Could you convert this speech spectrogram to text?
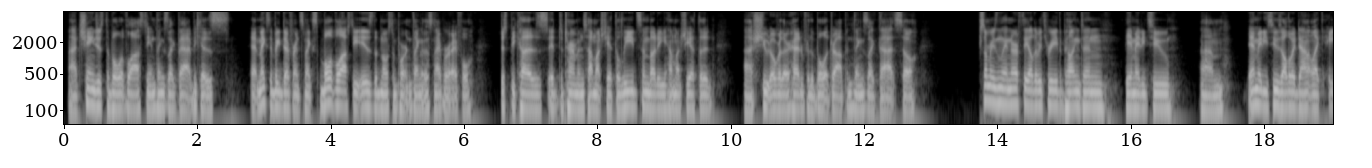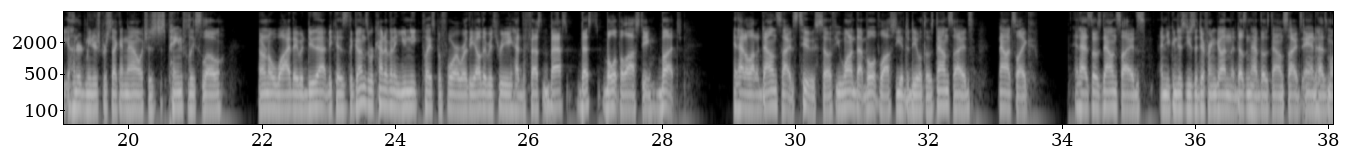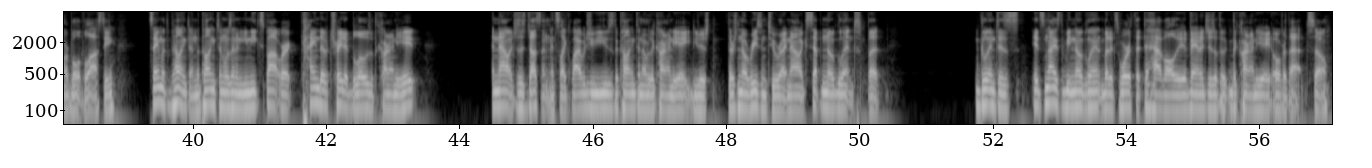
uh, changes to bullet velocity and things like that because it makes a big difference. Makes bullet velocity is the most important thing with a sniper rifle, just because it determines how much you have to lead somebody, how much you have to uh, shoot over their head for the bullet drop and things like that. So for some reason they nerfed the LW3, the Pelington, the M82. Um, M82 is all the way down at like 800 meters per second now, which is just painfully slow. I don't know why they would do that because the guns were kind of in a unique place before where the LW3 had the best, best, best bullet velocity, but it had a lot of downsides too. So if you wanted that bullet velocity, you had to deal with those downsides. Now it's like it has those downsides and you can just use a different gun that doesn't have those downsides and has more bullet velocity. Same with the Pelington. The Pelington was in a unique spot where it kind of traded blows with the Kar 98 and now it just doesn't. It's like why would you use the Pelington over the Kar 98? You just there's no reason to right now except no glint, but glint is it's nice to be no glint, but it's worth it to have all the advantages of the, the Kar 98 over that. So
